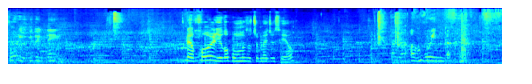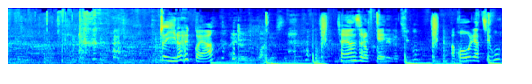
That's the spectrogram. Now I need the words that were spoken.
거울이 여기도 있네. 그래 거울 이거 보면서 좀 해주세요 안 보인다. 진짜 이럴 거야? 아 이런 거 아니었어? 자연스럽게. 거울이라 치고? 아 거울이야 치고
